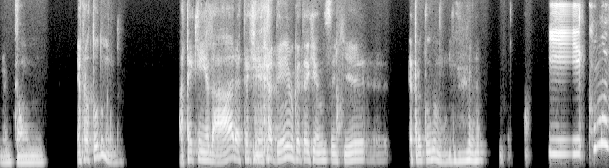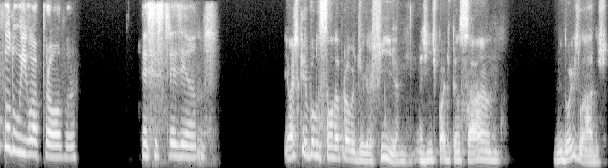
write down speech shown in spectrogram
Então, é para todo mundo. Até quem é da área, até quem é acadêmico, até quem é não sei o quê. é para todo mundo. E como evoluiu a prova nesses 13 anos? Eu acho que a evolução da prova de geografia, a gente pode pensar de dois lados.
